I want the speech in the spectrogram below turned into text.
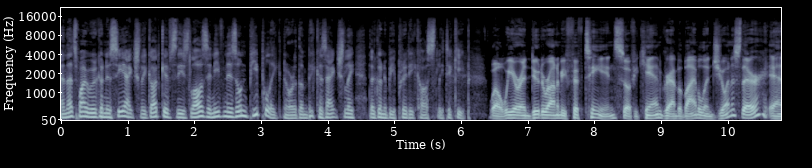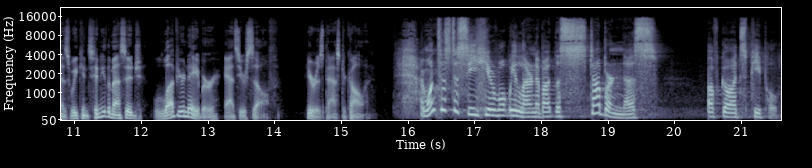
And that's why we're going to see actually God gives these laws and even his own people ignore them because actually they're going to be pretty costly to keep. Well, we are in Deuteronomy 15, so if you can, grab a Bible and join us there as we continue the message Love Your Neighbor as Yourself. Here is Pastor Colin. I want us to see here what we learn about the stubbornness of God's people.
